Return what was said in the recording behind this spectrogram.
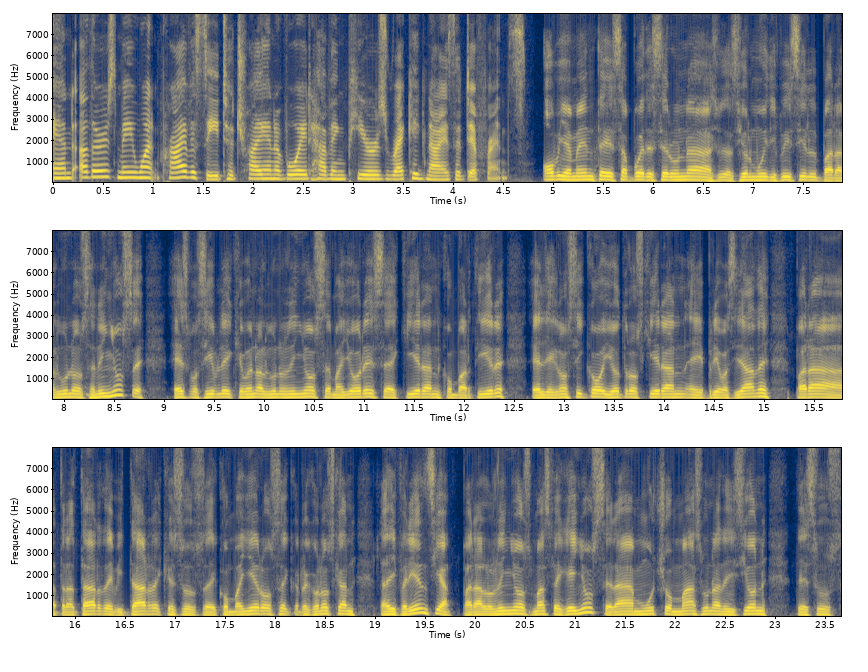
and others may want privacy to try and avoid having peers recognize a difference. Obviamente esa puede ser una situación muy difícil para algunos niños. Es posible que bueno, algunos niños mayores eh, quieran compartir el diagnóstico y otros quieran eh, privacidad para tratar de evitar que sus eh, compañeros reconozcan la diferencia. Para los niños más pequeños será mucho más una decisión de sus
